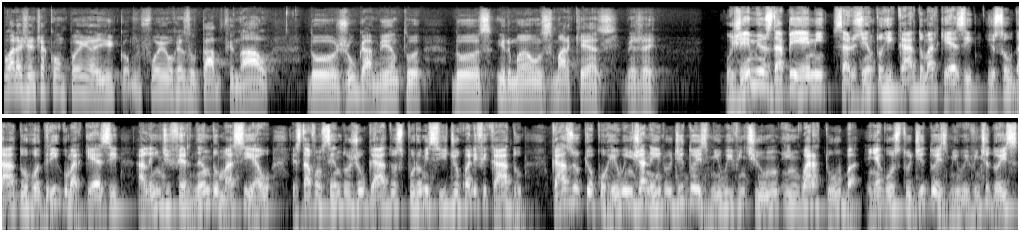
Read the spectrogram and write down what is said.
Agora a gente acompanha aí como foi o resultado final do julgamento dos irmãos Marquese. Veja aí. Os gêmeos da PM, Sargento Ricardo Marquese e o soldado Rodrigo Marquese, além de Fernando Maciel, estavam sendo julgados por homicídio qualificado, caso que ocorreu em janeiro de 2021 em Guaratuba. Em agosto de 2022,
